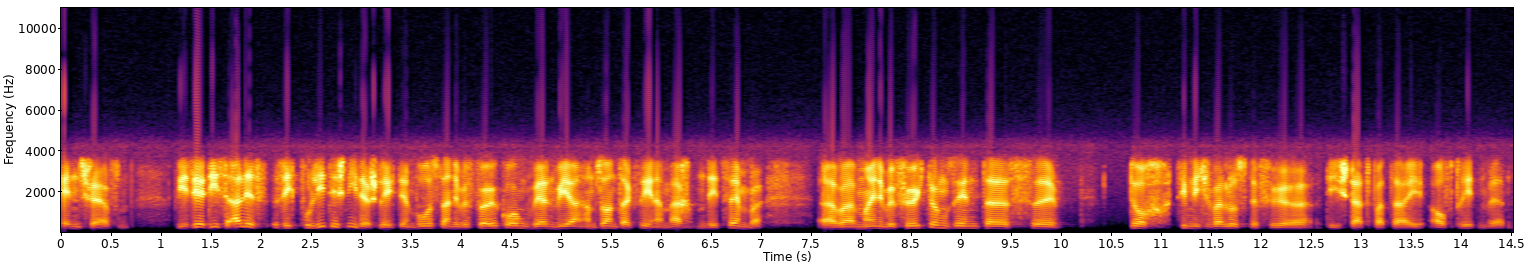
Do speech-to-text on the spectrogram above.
entschärfen. Wie sehr dies alles sich politisch niederschlägt im Bewusstsein der Bevölkerung, werden wir am Sonntag sehen, am 8. Dezember. Aber meine Befürchtungen sind, dass äh, doch ziemliche Verluste für die Staatspartei auftreten werden.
